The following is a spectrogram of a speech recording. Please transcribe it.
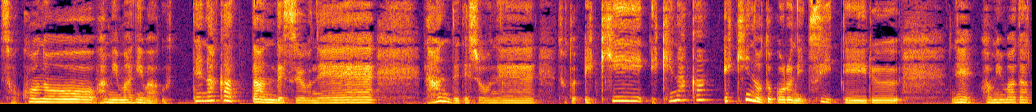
そこのファミマには売ってなかったんですよね。なんででしょうね。ちょっと駅、駅中？駅のところについているね、ファミマだっ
